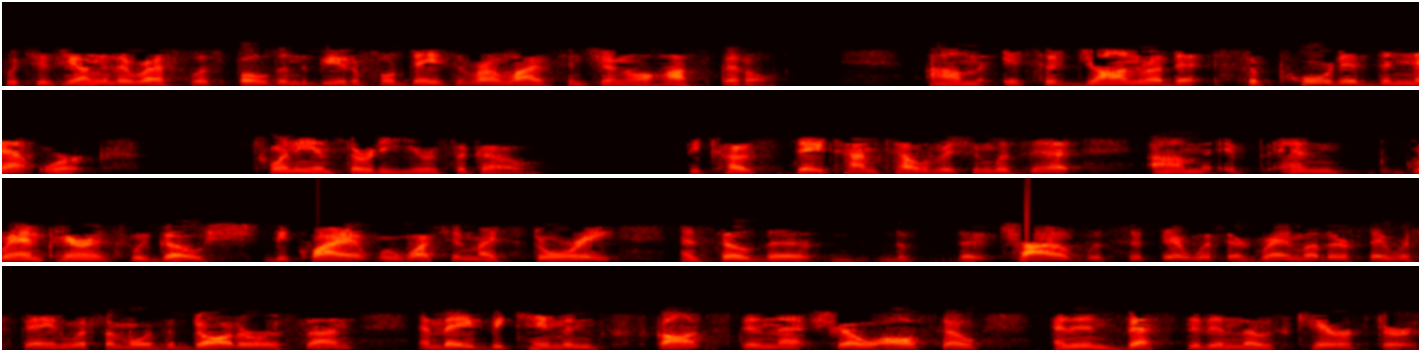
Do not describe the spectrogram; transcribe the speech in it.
which is Young and the Restless, Bold and the Beautiful, Days of Our Lives, and General Hospital. Um, it's a genre that supported the networks 20 and 30 years ago because daytime television was it. Um, and grandparents would go, be quiet, we're watching my story. And so the, the, the child would sit there with their grandmother if they were staying with them or the daughter or son and they became ensconced in that show also and invested in those characters.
